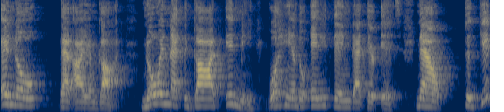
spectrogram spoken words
and know that I am God. Knowing that the God in me will handle anything that there is. Now, to get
